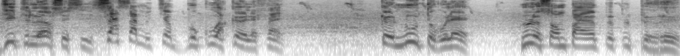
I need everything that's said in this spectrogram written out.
dites-leur ceci. Ça, ça me tient beaucoup à cœur, les frères. Que nous, Togolais, nous ne sommes pas un peuple peureux.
